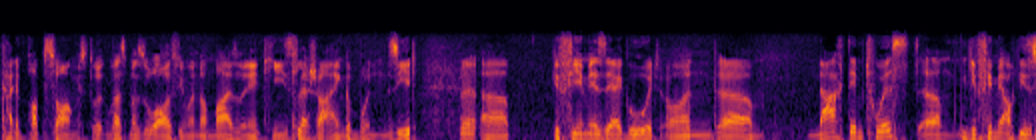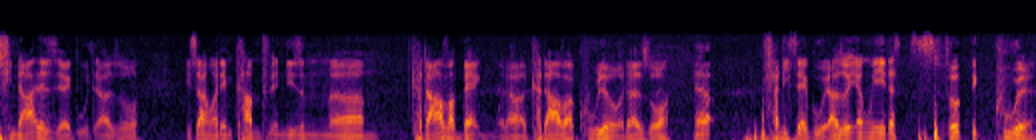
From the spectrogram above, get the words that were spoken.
keine Pop-Songs, drücken wir es mal so aus, wie man normal so in den Teenie-Slasher eingebunden sieht. Ja. Ähm, gefiel mir sehr gut. Und ähm, nach dem Twist ähm, gefiel mir auch dieses Finale sehr gut. Also ich sage mal, dem Kampf in diesem ähm, Kadaverbecken oder Kadaverkuhle oder so. Ja. Fand ich sehr gut. Also irgendwie, das wirkte cool,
